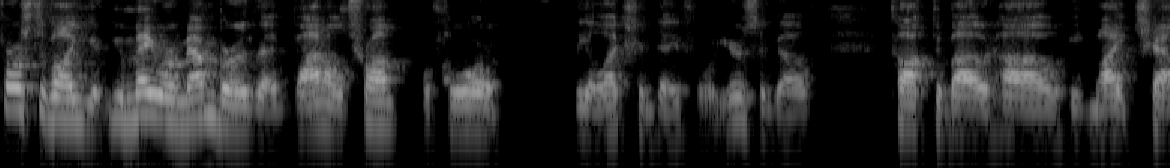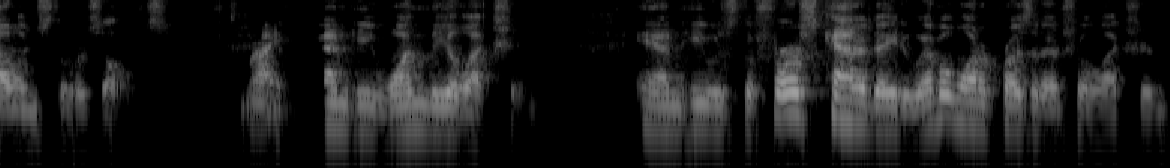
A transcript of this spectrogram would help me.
First of all, you, you may remember that Donald Trump, before the election day four years ago, talked about how he might challenge the results. Right and he won the election. And he was the first candidate who ever won a presidential election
